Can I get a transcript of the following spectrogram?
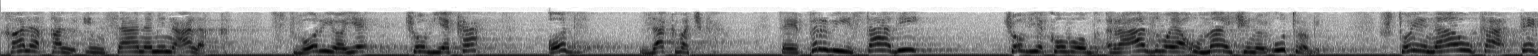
halakal insana min alaq. Stvorio je čovjeka od zakvačka. To je prvi stadij čovjekovog razvoja u majčinoj utrobi što je nauka tek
